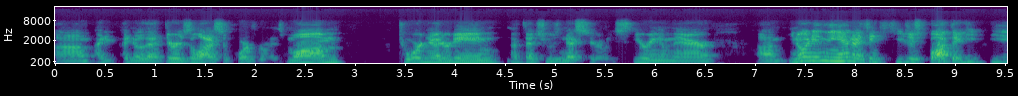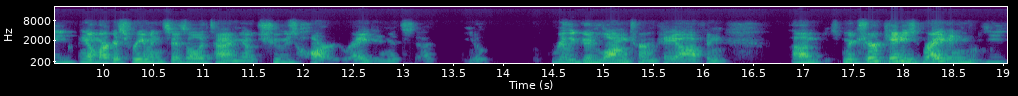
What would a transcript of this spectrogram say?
um, I, I know that there is a lot of support from his mom toward Notre Dame. Not that she was necessarily steering him there. Um, you know, and in the end, I think he just bought that. He, he, you know, Marcus Freeman says all the time, you know, choose hard, right? And it's, uh, you know, really good long-term payoff. And um, mature kid, he's bright, and he,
